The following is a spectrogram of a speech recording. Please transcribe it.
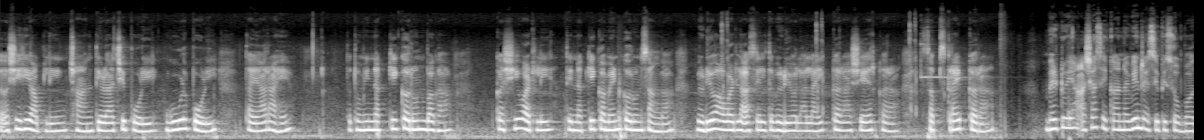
तर अशी ही आपली छान तिळाची पोळी गूळ पोळी तयार आहे. तर तुम्ही नक्की करून बघा. कशी वाटली ते नक्की कमेंट करून सांगा. व्हिडिओ आवडला असेल तर व्हिडिओला लाईक करा शेअर करा सबस्क्राईब करा. भेटूया अशाच एका नवीन रेसिपीसोबत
